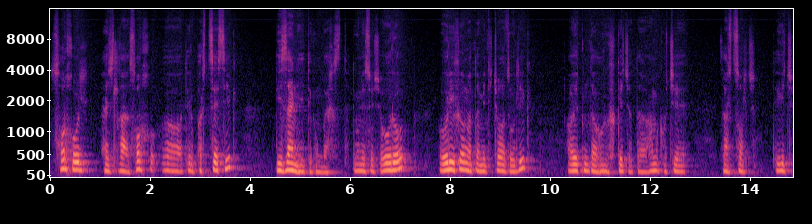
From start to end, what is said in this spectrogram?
сурах үйл ажиллагаа сурах тэр процессыг дизайн хийдэг хүн байх хэрэгтэй. Түүнээс биш өөрөө өөрийнхөө одоо мэдж байгаа зүйлийг оюутандаа хүргэх гэж одоо хамаг хүчээ зарцуулж тэгж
